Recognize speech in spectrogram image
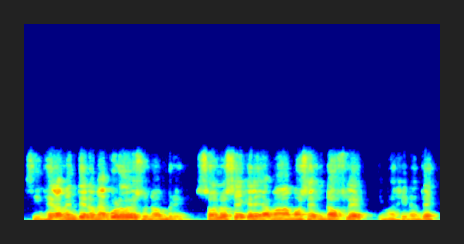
sinceramente, no me acuerdo de su nombre, solo sé que le llamábamos el Knopfler, imagínate.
